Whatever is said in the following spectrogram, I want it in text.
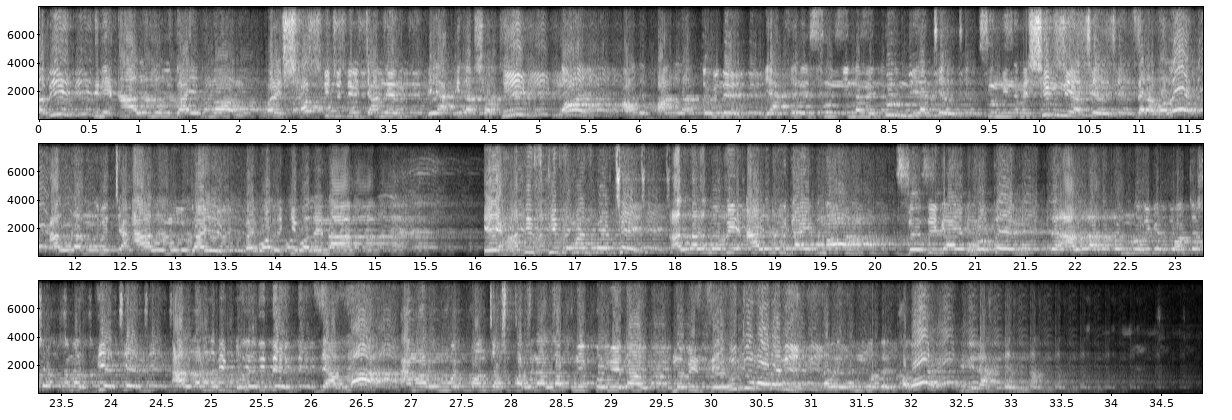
নবী, তিনি আলমুল গায়েব নন। মানে সবকিছু তিনি জানেন, এই সঠিক নয়। আমাদের বাংলার জমিনে এক সুন্নি নামে তুর্নি আছে, সুন্নি নামে সিন্নি আছে। যারা বলে, আল্লাহর নবী হচ্ছে আলমুল গায়েব। ভাই, বলে কি বলে না? এই হাদিস কি প্রমাণ করছে? আল্লাহ নবী আলমুল গায়েব নন। যদি গায়েব হতেন আল্লাহ যখন নবীকে পঞ্চাশ নামাজ দিয়েছেন আল্লাহ নবী বলে দিতেন যে, আল্লাহ, আমার উম্মত পঞ্চাশ পারবেন আল্লাহ তুমি কমিয়ে দাও। নবী যেহেতু বলেনি, তাহলে উম্মতের খবর তিনি রাখতেন না।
